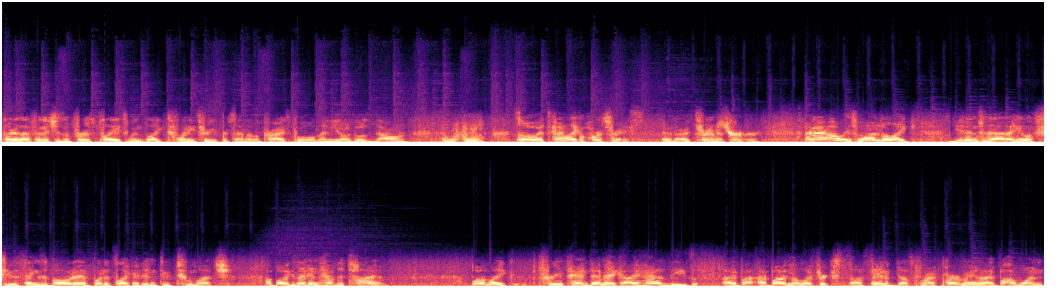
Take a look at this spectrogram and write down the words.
player that finishes in first place wins like 23% of the prize pool. And then, you know, it goes down. so it's kind of like a horse race, or tournament sure. poker. And I always wanted to, like, get into that. I knew a few things about it, but it's like I didn't do too much about it because I didn't have the time. But like pre-pandemic, I had these. I bought, I bought an electric uh, stand-up desk for my apartment, and I bought one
